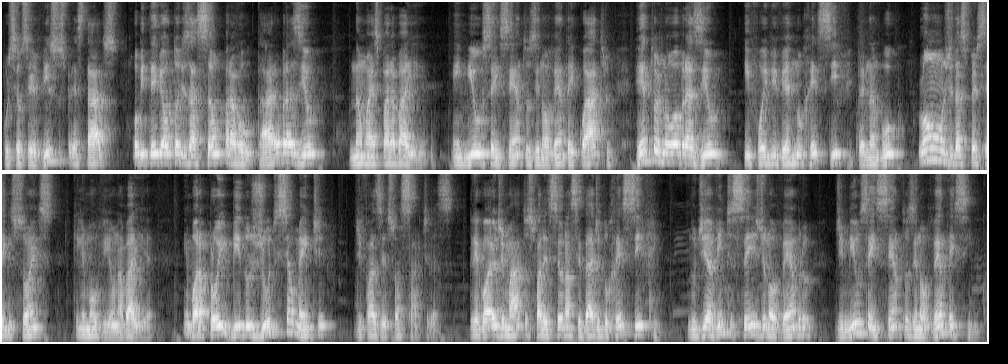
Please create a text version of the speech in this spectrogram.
por seus serviços prestados, obteve autorização para voltar ao Brasil, não mais para a Bahia. Em 1694, retornou ao Brasil e foi viver no Recife, Pernambuco, longe das perseguições que lhe moviam na Bahia, embora proibido judicialmente de fazer suas sátiras. Gregório de Matos faleceu na cidade do Recife no dia 26 de novembro de 1695.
